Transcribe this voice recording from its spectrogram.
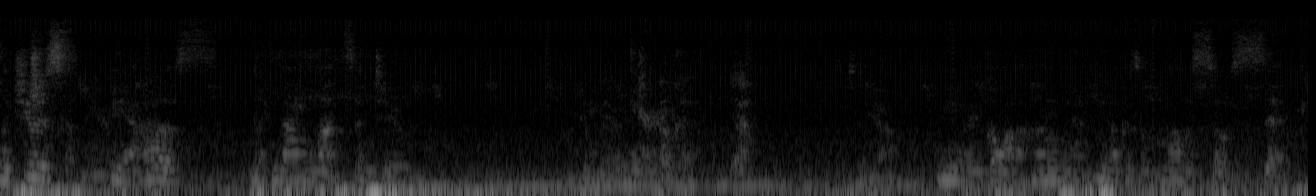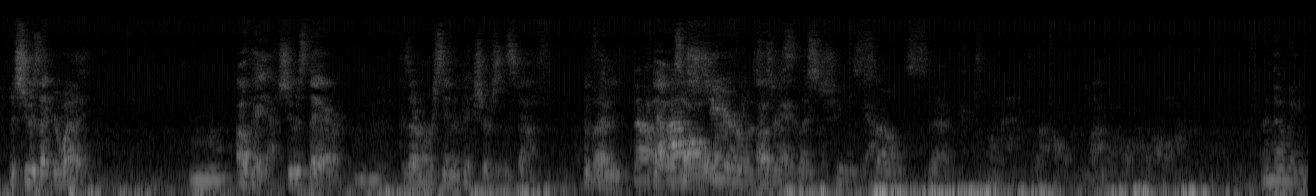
Like she Just was. got married. Yeah, I was like nine months into being married. Okay. Yeah. So yeah, we didn't even go on a honeymoon, you know, because mom was so sick. But she was at your wedding. Mm-hmm. Okay, yeah, she was there Mm-hmm. because I remember seeing the pictures and stuff. But, But then that, that last was all year like, was okay, just like she was yeah. so sick, Oh, wow, wow, wow, wow, and then we,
